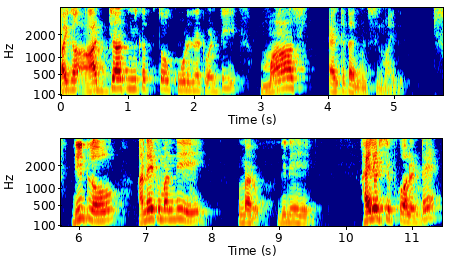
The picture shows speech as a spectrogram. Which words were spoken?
పైగా ఆధ్యాత్మికతతో కూడినటువంటి మాస్ ఎంటర్టైన్మెంట్ సినిమా ఇది. దీంట్లో అనేక మంది ఉన్నారు. దీని హైలైట్స్ చెప్పుకోవాలంటే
